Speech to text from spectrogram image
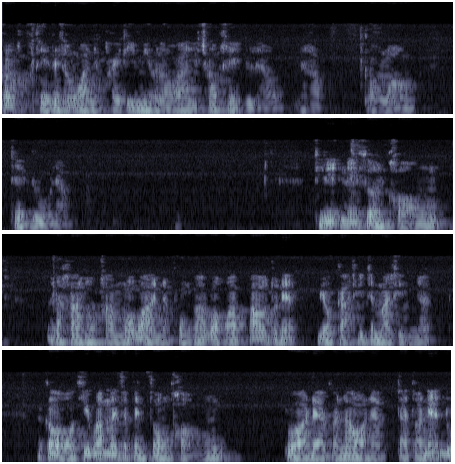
ก็เทรดได้ทั้งวันเนี่ยใครที่มีเวลาว่างหรือชอบเทรดอยู่แล้วนะครับ ก็ลองเทรดดูนะครับ ทีนี้ในส่วนของราคาทองคำเมื่อวานนะผมก็บอกว่าเป้าตัวเนี้ยมีโอกาสที่จะมาถึงนะแล้วก็บอกว่าคิดว่ามันจะเป็นทรงของตัวเดลกานอนะครับ แต่ตอนเนี้ยดู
